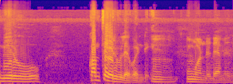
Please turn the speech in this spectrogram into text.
మీరు కొంత ఎరువులు ఇవ్వండి. ఇంకోండి డ్యామేజ్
